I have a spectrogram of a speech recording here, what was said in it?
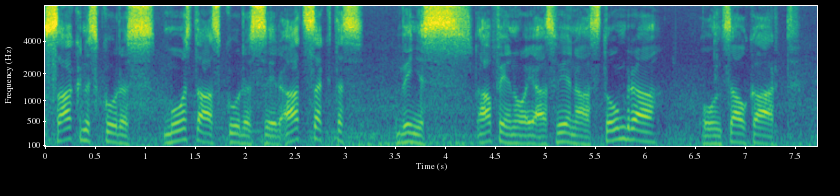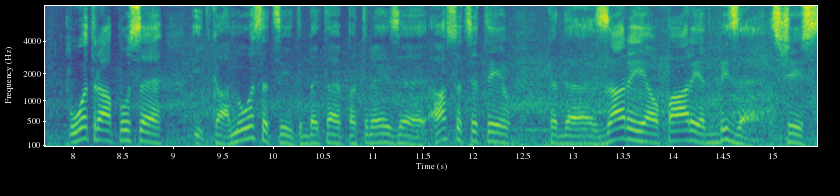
Saknes, kuras mostās, kuras ir atsaktas, viņas apvienojās vienā stumbrā un savukārt otrā pusē kā nosacīta, bet tāpat reizē asociatīva kad eh, zari jau pāriet bizē. Šīs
